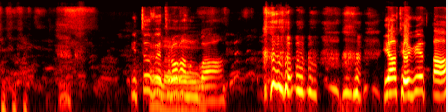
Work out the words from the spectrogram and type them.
유튜브에 Hello. 들어가는 거야. 야, 데뷔했다.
